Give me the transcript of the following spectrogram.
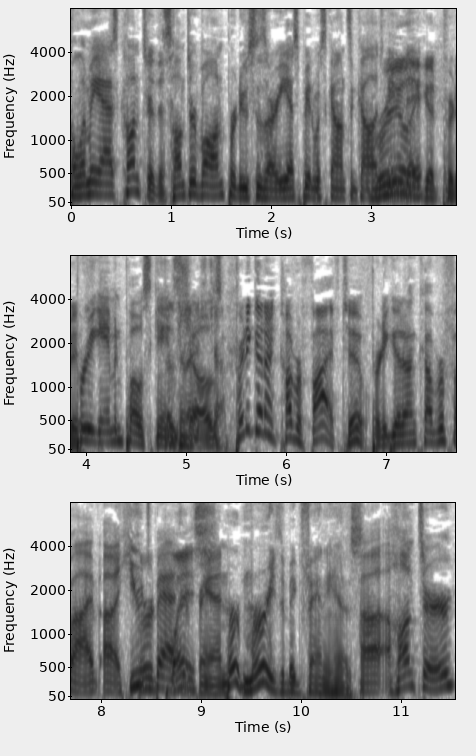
Well, let me ask Hunter this. Hunter Vaughn produces our ESPN Wisconsin College Really game day, good producer. pregame and postgame Does a nice shows. Pretty good on cover five too. Pretty good on cover five. Uh, huge Third Badger place. fan. Herb Murray's a big fan of his. Uh, Hunter,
